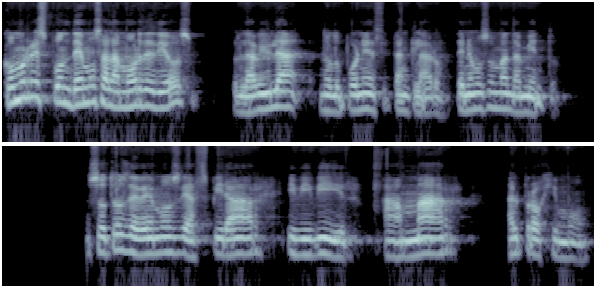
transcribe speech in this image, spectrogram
¿Cómo respondemos al amor de Dios? Pues la Biblia nos lo pone así tan claro. Tenemos un mandamiento. Nosotros debemos de aspirar y vivir a amar al prójimo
